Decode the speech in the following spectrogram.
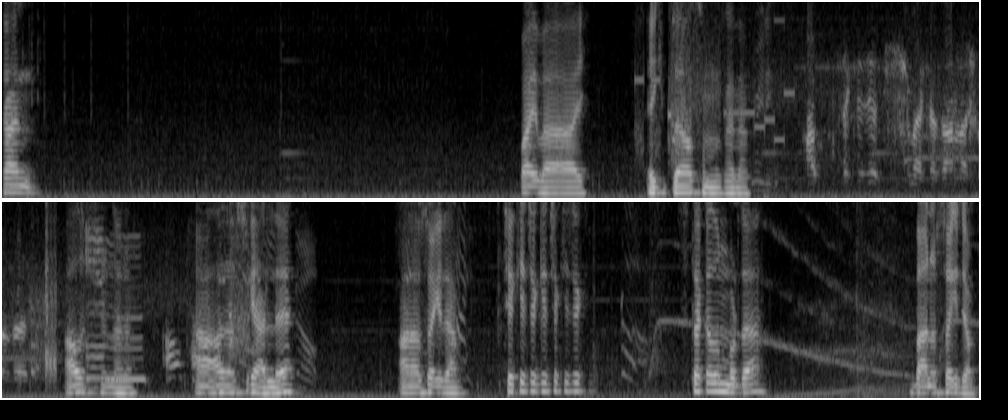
Sen Bay bay. Ekipler alsın mı seni? 6872 merkez anlaşıldı. Al şunları. Aa anonsu geldi. Anonsa gidelim. Çekil çekil çekil çekil. Siz takalım burada. Ben anonsa gidiyorum.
